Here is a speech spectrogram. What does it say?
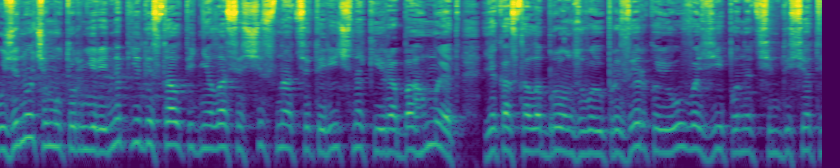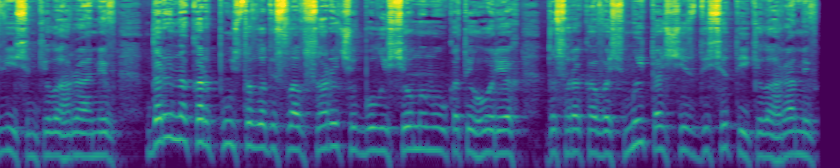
У жіночому турнірі на п'єдестал піднялася 16-річна Кіра Багмет, яка стала бронзовою призеркою у вазі понад 78 кілограмів. Дарина Карпусь та Владислав Саричев були сьомими у категоріях до 48 та 60 кілограмів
